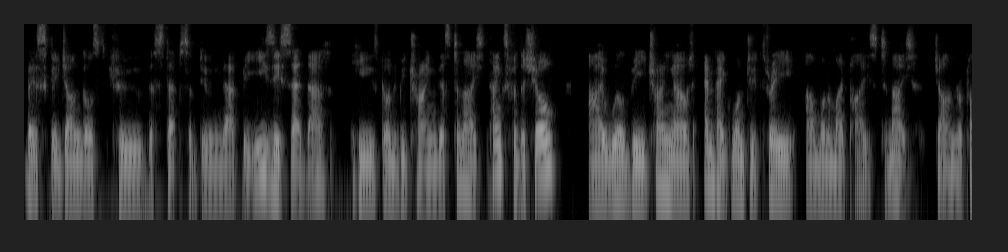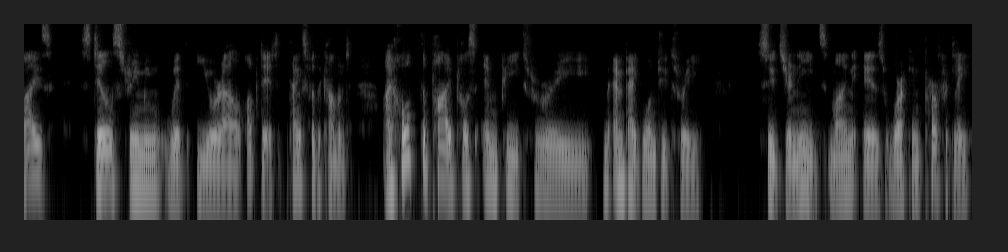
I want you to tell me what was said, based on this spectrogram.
basically, John goes through the steps of doing that. Beezy said that he's going to be trying this tonight. Thanks for the show. I will be trying out MPEG 123 on one of my pies tonight. John replies, Still streaming with URL update. Thanks for the comment. I hope the Pi plus MP3 MPEG 123 suits your needs. Mine is working perfectly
